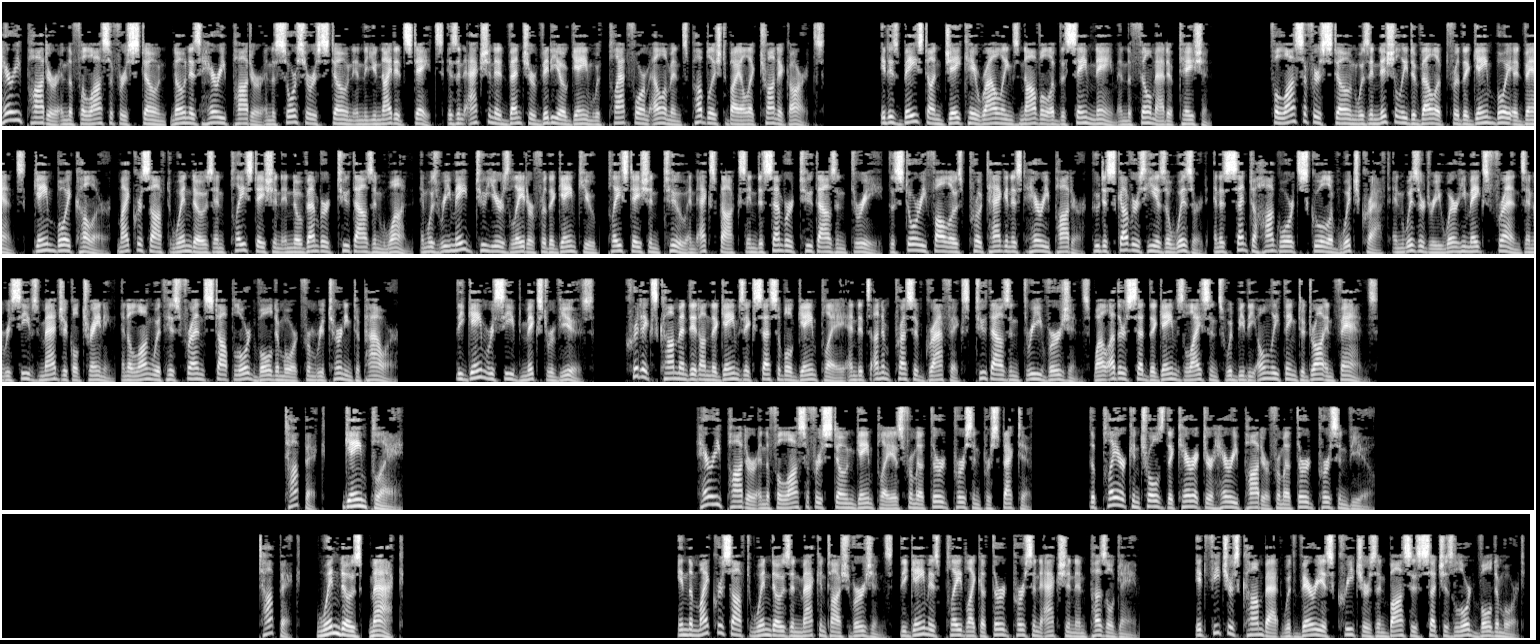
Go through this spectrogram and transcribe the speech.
Harry Potter and the Philosopher's Stone known as Harry Potter and the Sorcerer's Stone in the United States is an action-adventure video game with platform elements published by Electronic Arts. It is based on J.K. Rowling's novel of the same name and the film adaptation. Philosopher's Stone was initially developed for the Game Boy Advance, Game Boy Color, Microsoft Windows and PlayStation in November 2001, and was remade two years later for the GameCube, PlayStation 2 and Xbox in December 2003. The story follows protagonist Harry Potter, who discovers he is a wizard, and is sent to Hogwarts School of Witchcraft and Wizardry where he makes friends and receives magical training, and along with his friends stop Lord Voldemort from returning to power. The game received mixed reviews. Critics commented on the game's accessible gameplay and its unimpressive graphics 2003 versions while others said the game's license would be the only thing to draw in fans. Gameplay Harry Potter and the Philosopher's Stone gameplay is from a third-person perspective. The player controls the character Harry Potter from a third-person view. Windows, Mac In the Microsoft Windows and Macintosh versions, the game is played like a third-person action and puzzle game. It features combat with various creatures and bosses such as Lord Voldemort.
